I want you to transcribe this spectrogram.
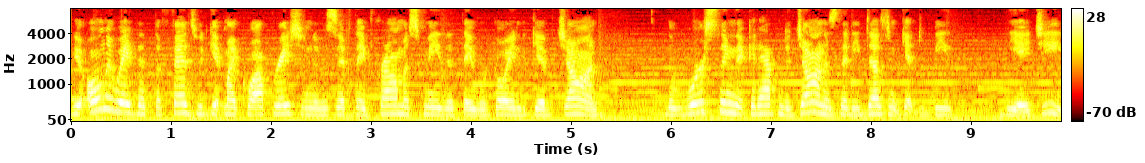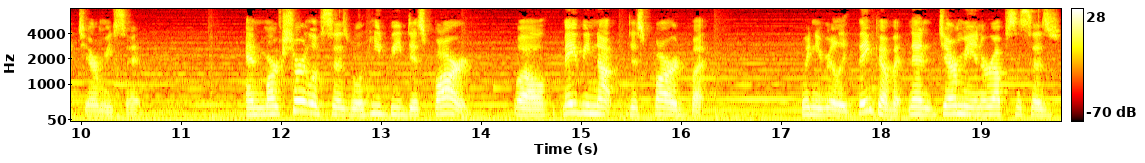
the only way that the feds would get my cooperation was if they promised me that they were going to give John. The worst thing that could happen to John is that he doesn't get to be the AG, Jeremy said. And Mark Shurtleff says, well, he'd be disbarred. Well, maybe not disbarred, but when you really think of it. And then Jeremy interrupts and says,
